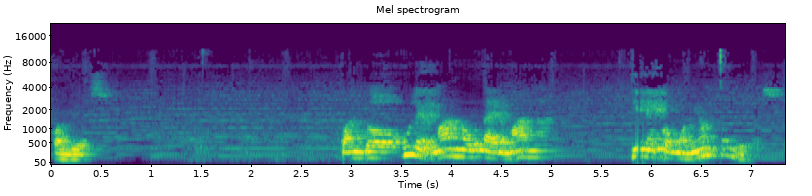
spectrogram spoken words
con Dios. Cuando un hermano una hermana tiene comunión con Dios,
